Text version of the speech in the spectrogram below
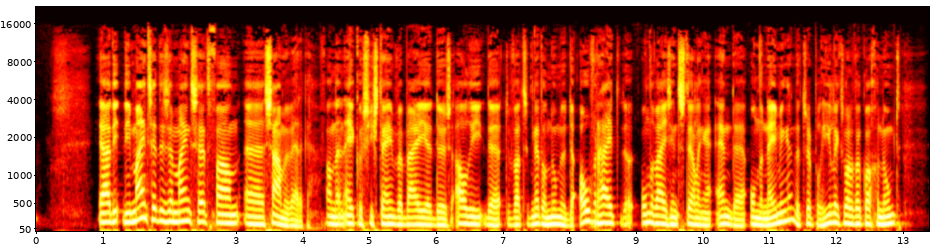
Ja, die, die mindset is een mindset van uh, samenwerken. Van een ecosysteem waarbij je dus al die, de, wat ik net al noemde, de overheid, de onderwijsinstellingen en de ondernemingen, de triple helix wordt het ook wel genoemd,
